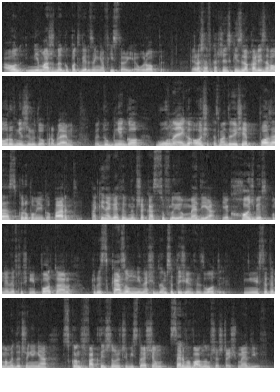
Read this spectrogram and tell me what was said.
a on nie ma żadnego potwierdzenia w historii Europy. Jarosław Kaczyński zlokalizował również źródło problemów. Według niego główna jego oś znajduje się poza skorupą jego partii. Taki negatywny przekaz suflują media, jak choćby wspomniany wcześniej portal, który skazał mnie na 700 tysięcy złotych. Niestety mamy do czynienia z kontrfaktyczną rzeczywistością serwowaną przez część mediów.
